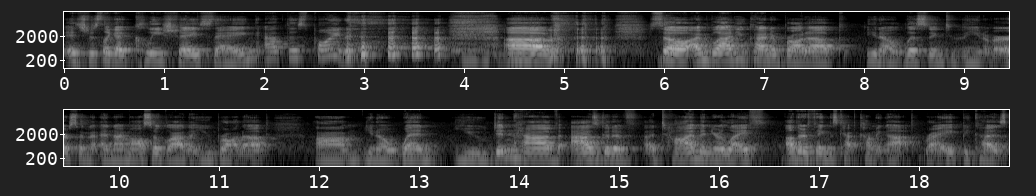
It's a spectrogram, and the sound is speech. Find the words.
it's just like a cliche saying at this point. um, so I'm glad you kind of brought up, you know, listening to the universe. And, and I'm also glad that you brought up, um, you know, when you didn't have as good of a time in your life other things kept coming up, right? Because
